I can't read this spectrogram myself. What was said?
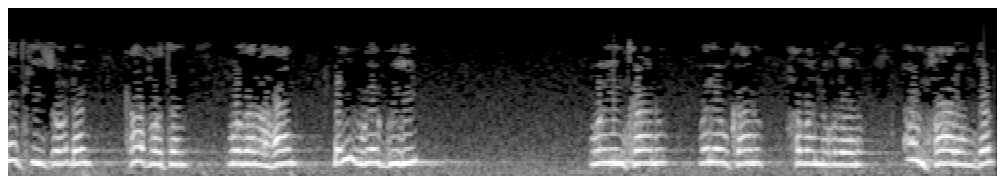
dadkiisoo dhan kaafatan wadar ahaan bay uga gudi. Wain kaanuu walow kaanuu haba noqdeeno anfaaran dad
